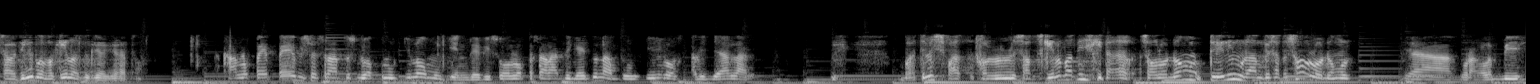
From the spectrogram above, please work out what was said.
Salah tiga berapa kilo tuh kira-kira tuh? Kalau PP bisa 120 kilo mungkin dari Solo ke Salatiga itu 60 kilo sekali jalan. Berarti lu kalau lu 100 kilo berarti sekitar Solo dong keliling udah hampir satu Solo dong lu. Ya kurang lebih.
